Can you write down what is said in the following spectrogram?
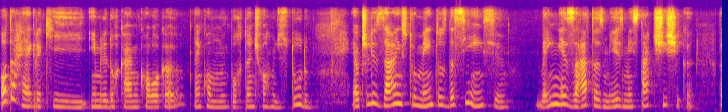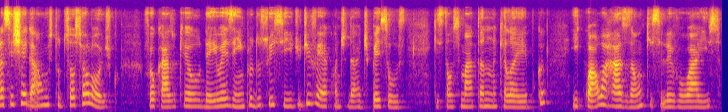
Outra regra que Emily Durkheim coloca né, como uma importante forma de estudo é utilizar instrumentos da ciência bem exatas mesmo, estatística, para se chegar a um estudo sociológico. Foi o caso que eu dei o exemplo do suicídio, de ver a quantidade de pessoas que estão se matando naquela época e qual a razão que se levou a isso,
